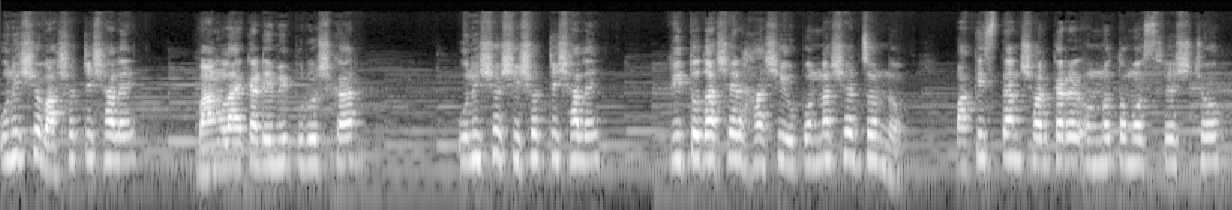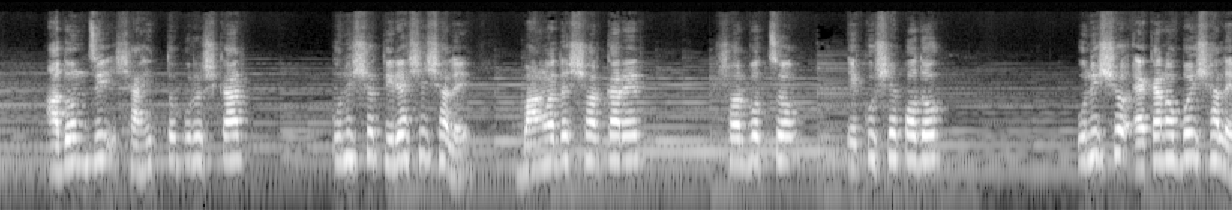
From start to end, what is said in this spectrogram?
উনিশশো বাষট্টি সালে বাংলা একাডেমি পুরস্কার, উনিশশো ছেষট্টি সালে কৃতদাসের হাসি উপন্যাসের জন্য পাকিস্তান সরকারের অন্যতম শ্রেষ্ঠ আদমজি সাহিত্য পুরস্কার, উনিশশো তিরাশি সালে বাংলাদেশ সরকারের সর্বোচ্চ একুশে পদক, উনিশশো একানব্বই সালে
